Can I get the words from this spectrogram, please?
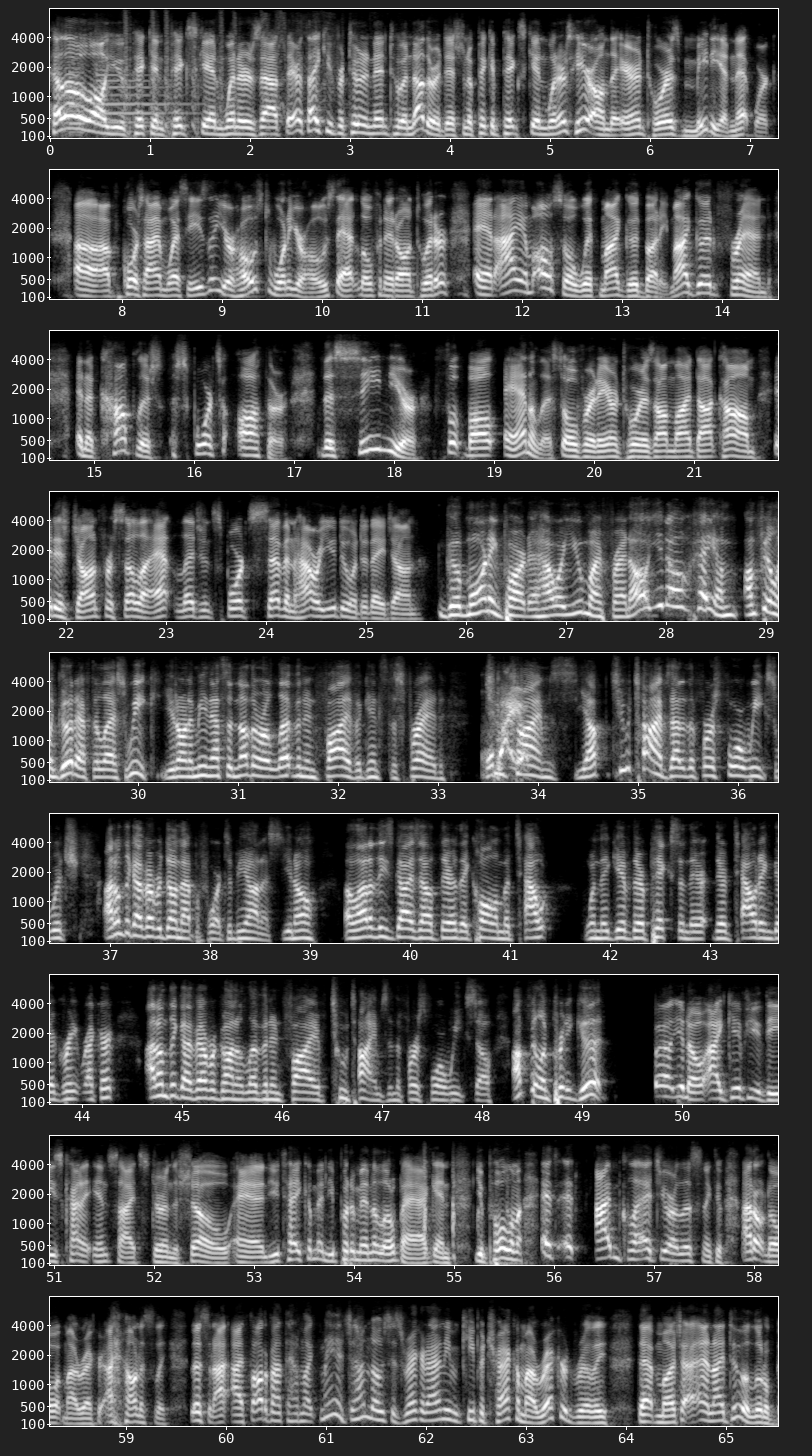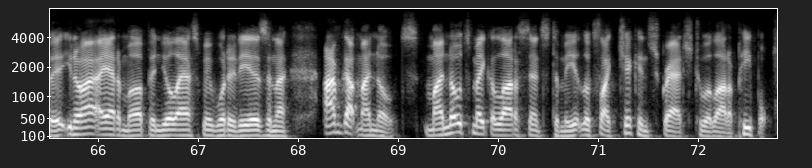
Hello, all you Pickin' Pigskin winners out there. Thank you for tuning in to another edition of Pickin' Pigskin winners here on the Aaron Torres Media Network. Uh, of course, I am Wes Easley, your host, one of your hosts at Loafin' It on Twitter, and I am also with my good buddy, my good friend, an accomplished sports author, the senior football analyst over at AaronTorresOnline.com. It is John Frisella at Legend Sports 7. How are you doing today, John? Good morning, partner. How are you, my friend? Oh, you know, hey, I'm I'm feeling good after last week. You know what I mean? That's another 11 and 5 against the spread. Two oh, times. Yep, two times out of the first 4 weeks, which I don't think I've ever done that before to be honest. You know, a lot of these guys out there, they call them a tout when they give their picks and they're they're touting their great record. I don't think I've ever gone 11 and 5 two times in the first four weeks. So I'm feeling pretty good. Well, you know, I give you these kind of insights during the show, and you take them and you put them in a little bag and you pull them. It's, it, I'm glad you are listening to. I don't know what my record. I honestly listen. I, I thought about that. I'm like, man, John knows his record. I don't even keep a track of my record really that much, and I do a little bit. You know, I add them up, and you'll ask me what it is, and I I've got my notes. My notes make a lot of sense to me. It looks like chicken scratch to a lot of people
